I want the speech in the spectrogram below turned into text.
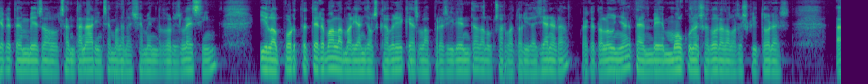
ja que també és el centenari, em sembla, de naixement de Doris Lessing, i la porta a terme la Maria Àngels Cabré, que és la presidenta de l'Observatori de Gènere a Catalunya, també molt coneixedora de les escritores eh,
